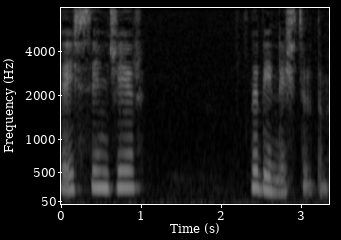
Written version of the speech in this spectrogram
5 zincir ve birleştirdim.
